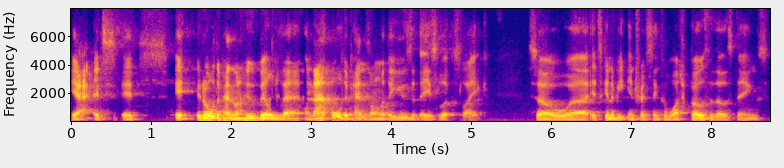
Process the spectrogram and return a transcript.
yeah, it's it's it, it all depends on who builds that, and that all depends on what the user base looks like. So uh, it's going to be interesting to watch both of those things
